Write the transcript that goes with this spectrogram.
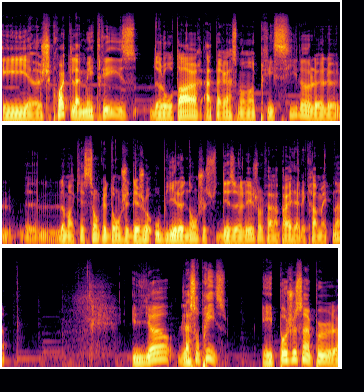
Et euh, je crois que la maîtrise de l'auteur apparaît à ce moment précis, là, l'homme en question, que, dont j'ai déjà oublié le nom, je suis désolé, je vais le faire apparaître à l'écran maintenant. Il y a de la surprise. Et pas juste un peu.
